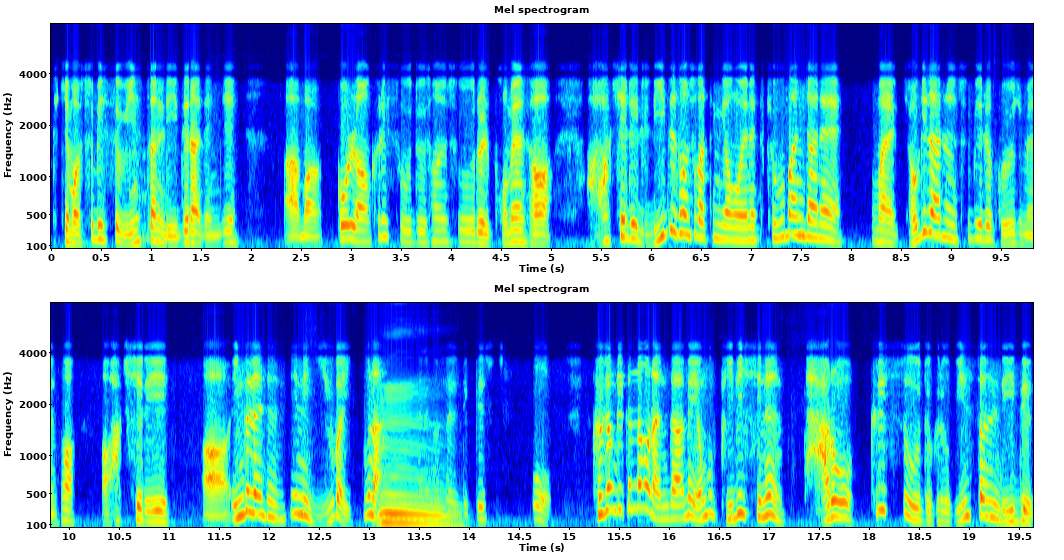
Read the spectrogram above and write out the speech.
특히 뭐 수비수 윈스턴 리드라든지 아 뭐 골 넣은 크리스 우드 선수를 보면서 아, 확실히 리드 선수 같은 경우에는 특히 후반전에 정말 격이 다른 수비를 보여주면서 어, 확실히 어 잉글랜드에서 뛰는 이유가 있구나 하는 음. 것을 느낄 수 있고 그 경기 끝나고 난 다음에 영국 BBC는 바로 크리스 우드 그리고 윈스턴 리드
